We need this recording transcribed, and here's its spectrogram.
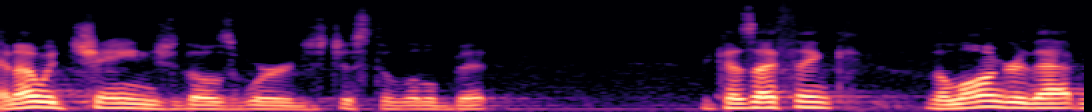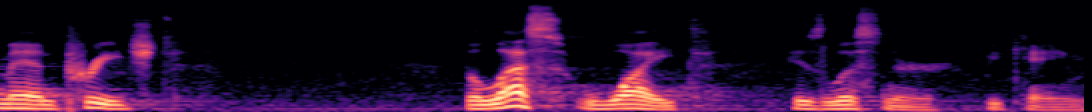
And I would change those words just a little bit because I think the longer that man preached, the less white his listener became,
